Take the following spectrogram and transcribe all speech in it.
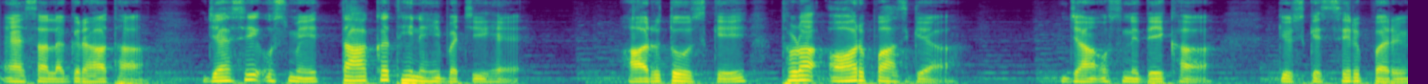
ऐसा लग रहा था जैसे उसमें ताकत ही नहीं बची है। हारू तो उसके थोड़ा और पास गया, जहाँ उसने देखा कि उसके सिर पर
